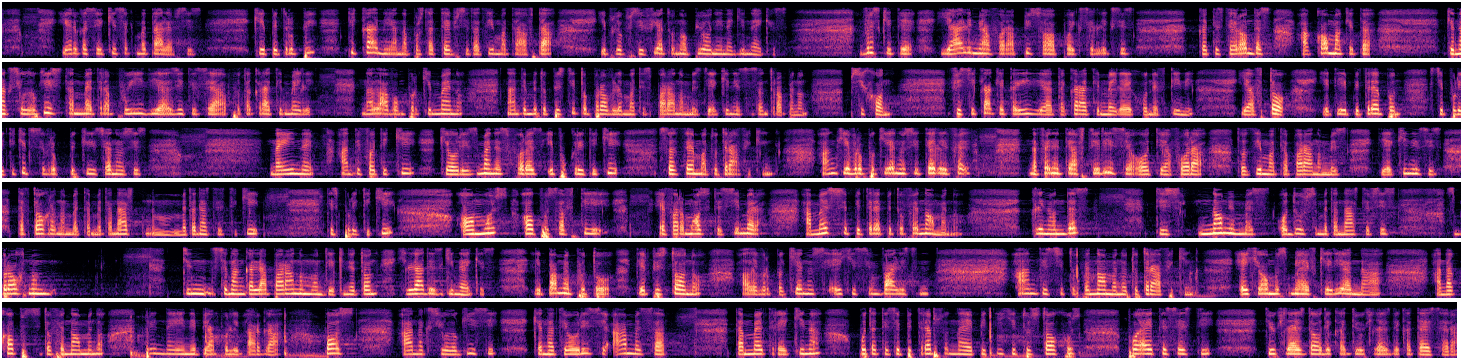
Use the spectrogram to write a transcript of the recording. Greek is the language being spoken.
ή εργασιακής εκμετάλλευσης. Και η Επιτροπή τι κάνει για να προστατέψει τα θύματα αυτά, η πλειοψηφία των οποίων είναι γυναίκες. Βρίσκεται για άλλη μια φορά πίσω από εξελίξεις, καθυστερώντας ακόμα και τα και να αξιολογήσει τα μέτρα που η ίδια ζήτησε από τα κράτη-μέλη να λάβουν προκειμένου να αντιμετωπιστεί το πρόβλημα της παράνομης διακίνησης ανθρώπινων ψυχών. Φυσικά και τα ίδια τα κράτη-μέλη έχουν ευθύνη γι' αυτό, γιατί επιτρέπουν στη πολιτική της Ευρωπαϊκής Ένωσης να είναι αντιφατική και ορισμένες φορές υποκριτική στο θέμα του τράφικινγκ. Αν και η Ευρωπαϊκή Ένωση θέλει να φαίνεται αυστηρή σε ό,τι αφορά τα θύματα παράνομης διακίνησης, ταυτόχρονα με τη μεταναστευτική της πολιτική, όμως όπως αυτή εφαρμόζεται σήμερα, εμμέσως επιτρέπει το φαινόμενο. Κλείνοντας, τις νόμιμες οδούς μετανάστευσης σμπρώχνουν την, στην αγκαλιά παράνομων διακινητών χιλιάδες γυναίκες. Λυπάμαι που το διαπιστώνω, αλλά η Ευρωπαϊκή Ένωση έχει συμβάλει στην άνθιση του φαινόμενου του τράφικινγκ. Έχει όμως μια ευκαιρία να ανακόψει το φαινόμενο πριν να είναι πια πολύ αργά. Πώς αν αξιολογήσει και να θεωρήσει άμεσα τα μέτρα εκείνα που θα της επιτρέψουν να επιτύχει τους στόχους που έθεσε στη 2012-2014.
